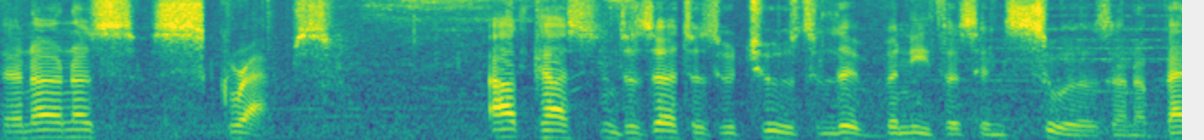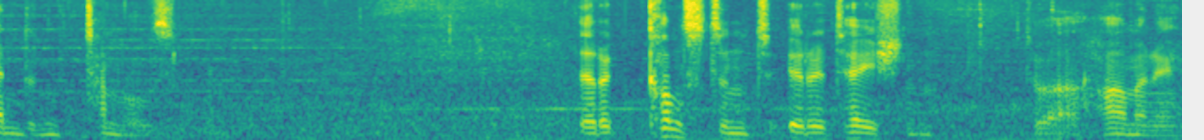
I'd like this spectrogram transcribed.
They're known as scraps. Outcasts and deserters who choose to live beneath us in sewers and abandoned tunnels. They're a constant irritation to our harmony.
